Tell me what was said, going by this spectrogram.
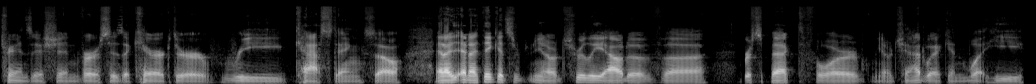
transition versus a character recasting so and i and i think it's you know truly out of uh, respect for you know chadwick and what he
